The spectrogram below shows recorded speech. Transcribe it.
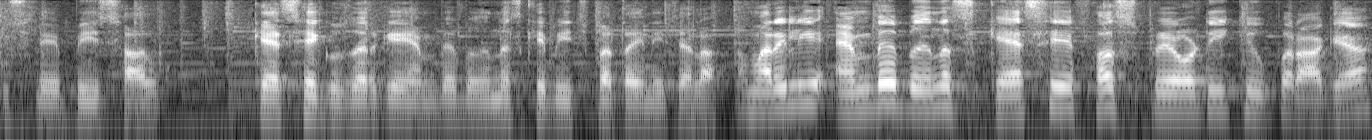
पिछले 20 साल कैसे गुजर गए एमबे बिज़नेस के बीच पता ही नहीं चला। हमारे लिए एमबे बिज़नेस कैसे फ़र्स्ट प्रायोरिटी के ऊपर आ गया,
